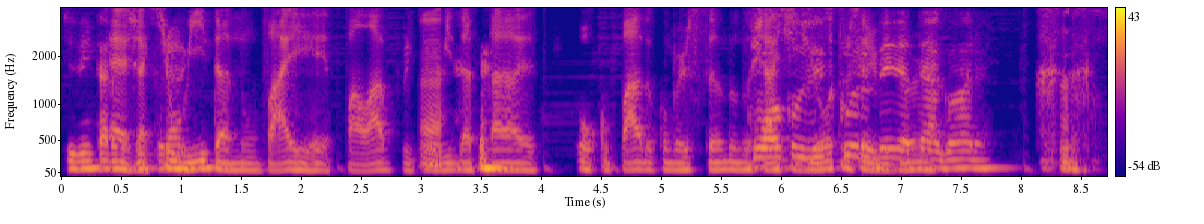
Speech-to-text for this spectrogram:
que tentaram É, já que o Ida não vai falar, porque Ah. o Ida tá ocupado conversando no com chat óculos de outro escuro dele servidor. até agora.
